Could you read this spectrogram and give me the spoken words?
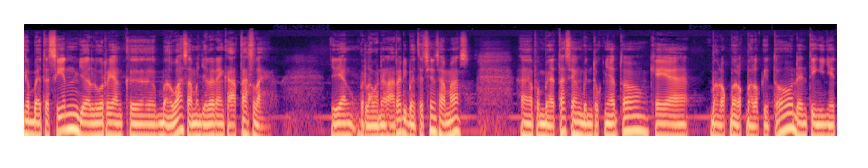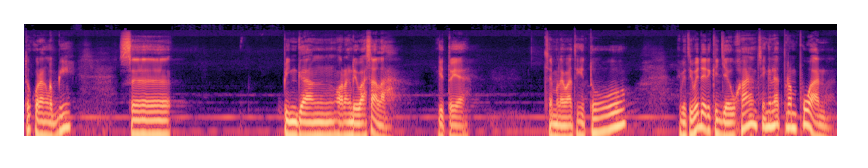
ngebatasin jalur yang ke bawah sama jalur yang ke atas lah. Jadi yang berlawanan arah dibatasin sama uh, pembatas yang bentuknya tuh kayak balok-balok-balok gitu dan tingginya itu kurang lebih se pinggang orang dewasa lah gitu ya. Saya melewati itu tiba-tiba dari kejauhan saya ngeliat perempuan.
